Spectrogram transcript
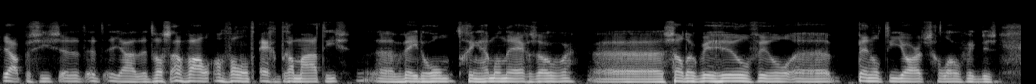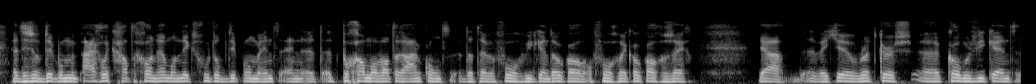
Ja, precies. Het, het, ja, het was aanval, aanvallend echt dramatisch. Uh, wederom, het ging helemaal nergens over. Uh, ze hadden ook weer heel veel uh, penalty yards, geloof ik. Dus het is op dit moment, eigenlijk gaat er gewoon helemaal niks goed op dit moment. En het, het programma wat eraan komt, dat hebben we vorig weekend ook al, of vorige week ook al gezegd. Ja, weet je, Rutgers uh, komend weekend,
